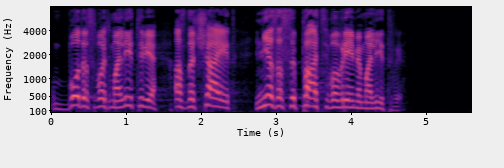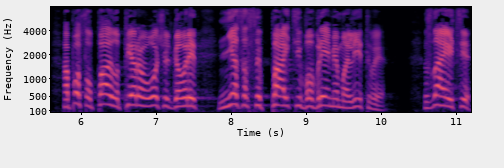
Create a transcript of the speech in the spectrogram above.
бодрствовать в молитве означает не засыпать во время молитвы. Апостол Павел в первую очередь говорит, не засыпайте во время молитвы. Знаете,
